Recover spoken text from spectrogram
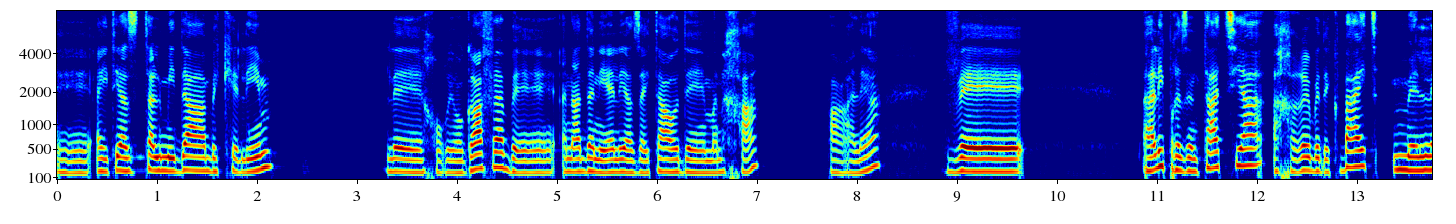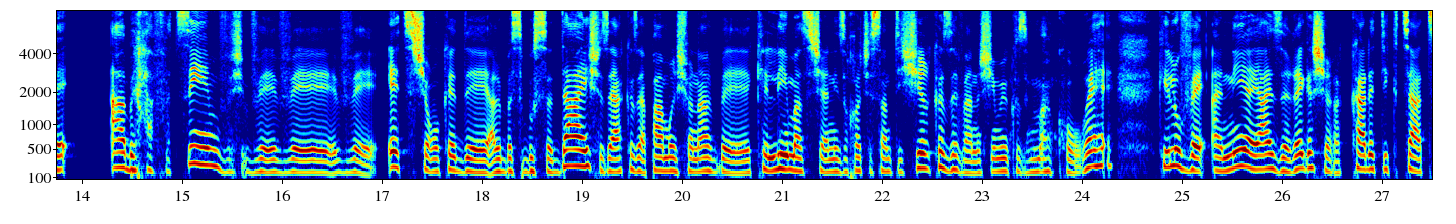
אה, הייתי אז תלמידה בכלים לכוריאוגרפיה, בענת דניאלי אז הייתה עוד אה, מנחה, פרה עליה, והיה לי פרזנטציה אחרי בדק בית מלאה אה, בחפצים ועץ שרוקד אה, על בסבוס הדי, שזה היה כזה הפעם הראשונה בכלים, אז שאני זוכרת ששמתי שיר כזה, ואנשים היו כזה, מה קורה? כאילו, ואני, היה איזה רגע שרקדתי קצת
